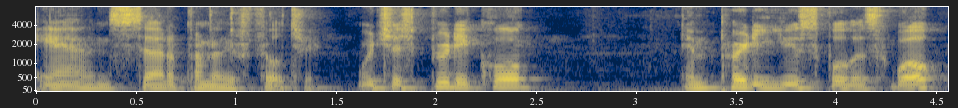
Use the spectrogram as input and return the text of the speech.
and set up another filter which is pretty cool and pretty useful as well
